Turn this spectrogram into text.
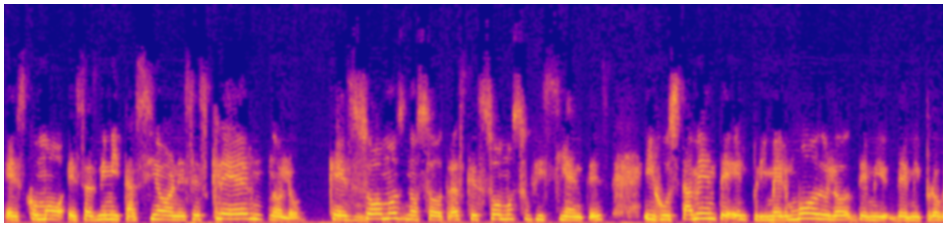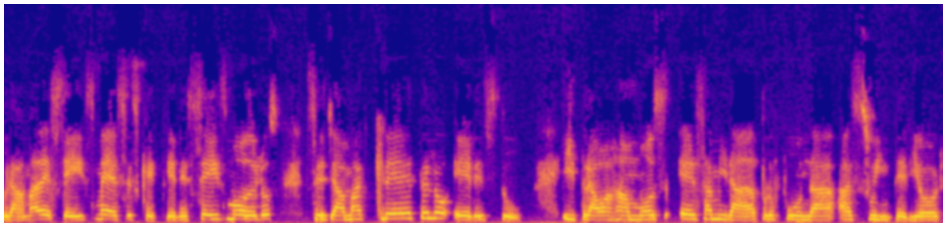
Es como esas limitaciones, es creérnoslo, que somos nosotras, que somos suficientes. Y justamente el primer módulo de mi, de mi programa de seis meses, que tiene seis módulos, se llama Créetelo, eres tú y trabajamos esa mirada profunda a su interior,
